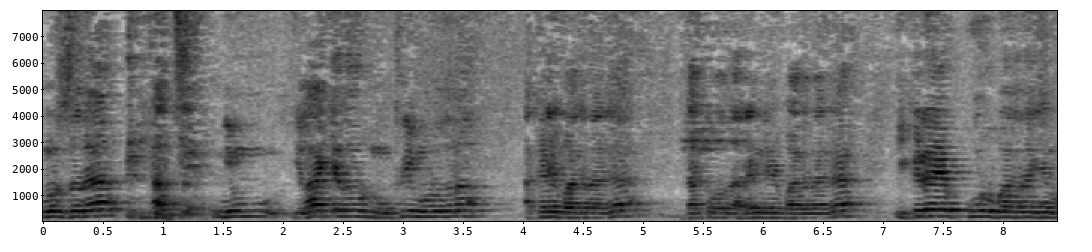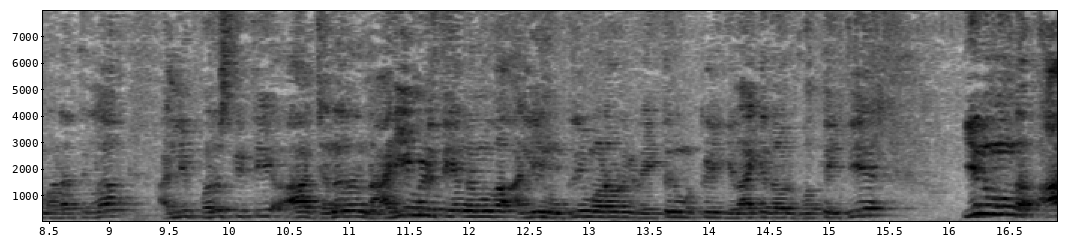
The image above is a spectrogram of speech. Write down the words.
ನೋಡಿ ಸರ್ ನಿಮ್ ಇಲಾಖೆದವ್ರು ನೌಕರಿ ಮಾಡೋದನ್ನ ಆ ಕಡೆ ಭಾಗದಾಗ, ದಟ್ಟವಾದ ಅರಣ್ಯ ಭಾಗದಾಗ, ಈ ಕಡೆ ಪೂರ್ವ ಭಾಗದಾಗ ಏನ್ ಮಾಡತ್ತಿಲ್ಲ. ಅಲ್ಲಿ ಪರಿಸ್ಥಿತಿ, ಆ ಜನರ ನಾಡಿ ಮಿಡಿತ ಏನನ್ನೋದ ಅಲ್ಲಿ ನೌಕರಿ ಮಾಡೋರಿಗೆ ರೈತರ ಮಕ್ಕಳಿಗೆ ಇಲಾಖೆದವ್ರಿಗೆ ಗೊತ್ತೈತಿ. ಇನ್ನು ಮುಂದೆ ಆ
